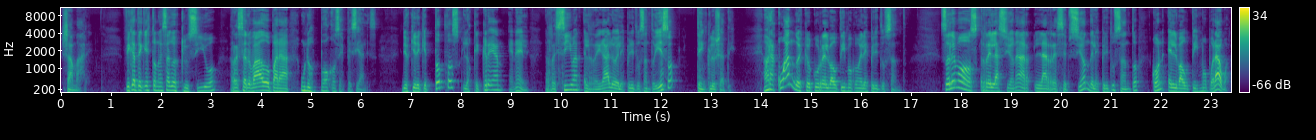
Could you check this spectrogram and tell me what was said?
llamare. Fíjate que esto no es algo exclusivo, reservado para unos pocos especiales. Dios quiere que todos los que crean en Él, reciban el regalo del Espíritu Santo y eso te incluye a ti. Ahora, ¿cuándo es que ocurre el bautismo con el Espíritu Santo? Solemos relacionar la recepción del Espíritu Santo con el bautismo por agua.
